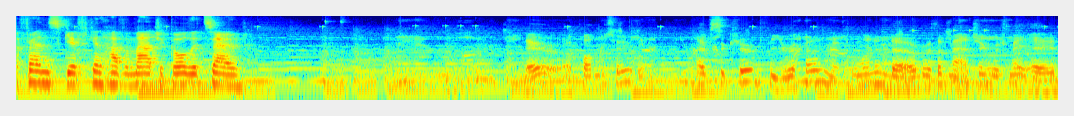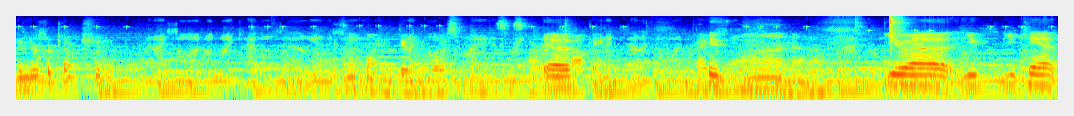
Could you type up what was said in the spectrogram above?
a friend's gift can have a magic all its own. There, upon the table, I've secured for you a helmet, one endowed with a magic which may aid in your protection. There's no point in doing the voice for him because he's already Yeah. talking. But I He's- wanna. You uh, you you can't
